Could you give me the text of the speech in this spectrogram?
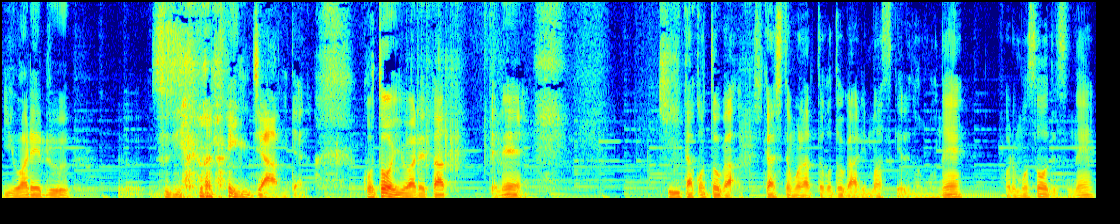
言われる筋合いはないんじゃ、みたいなことを言われたってね、聞いたことが、聞かせてもらったことがありますけれどもね、これもそうですね。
